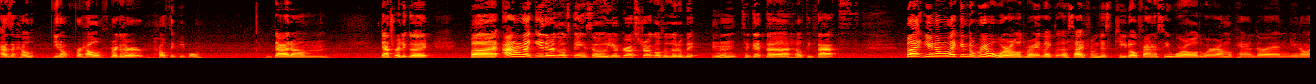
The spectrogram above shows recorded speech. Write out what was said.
as a health you know, for health, regular healthy people, that um, that's really good. But I don't like either of those things. So your girl struggles a little bit to get the healthy fats. But you know, like in the real world, right? Like aside from this keto fantasy world where I'm a panda and you know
